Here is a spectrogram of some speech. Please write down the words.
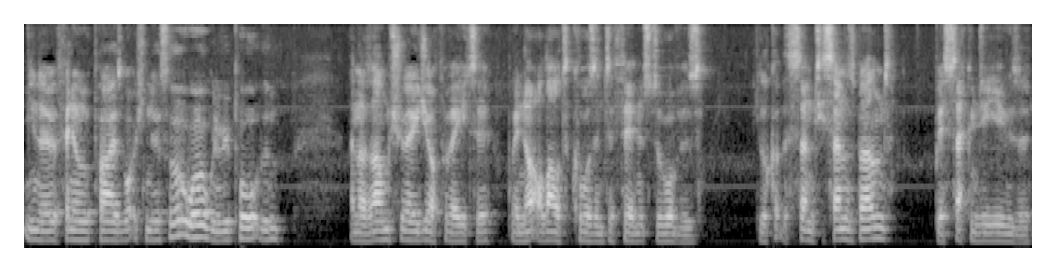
you know, if anyone is watching this, oh well, we report them. And as amateur radio operator, we're not allowed to cause interference to others. You look at the 70 SENS band, we're secondary user.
